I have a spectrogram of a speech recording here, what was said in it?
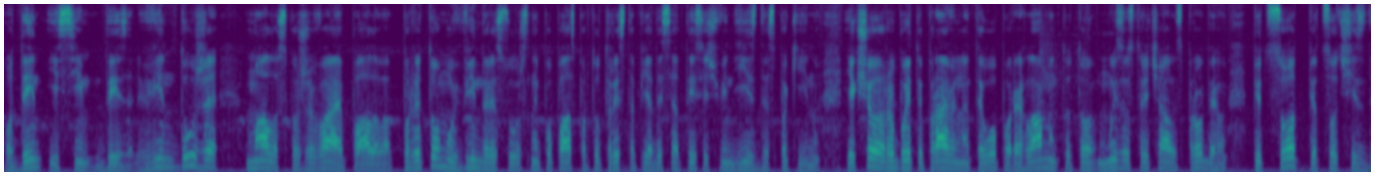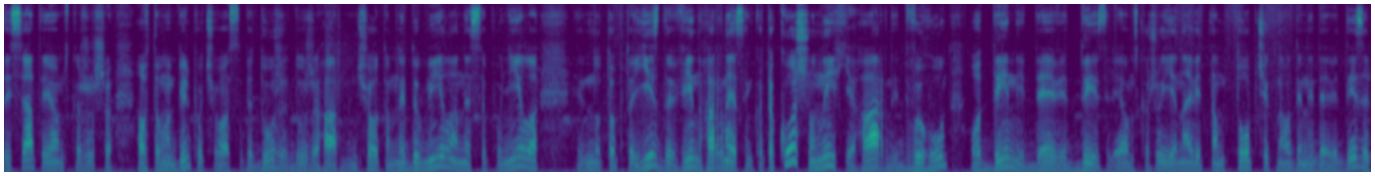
1,7 дизель. Він дуже мало споживає палива, при тому він ресурсний. По паспорту 350 тисяч він їздить спокійно. Якщо робити правильне ТО по регламенту, то ми зустрічали з пробігом 500-560. І я вам скажу, що автомобіль почував себе дуже дуже гарно. Нічого там не доміло, не сипуніло. Ну тобто їздив він гарнесенько. Також у них є гарний двигун 1,9 дизель. Я вам скажу, є навіть там топчик на 1,9 дизель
